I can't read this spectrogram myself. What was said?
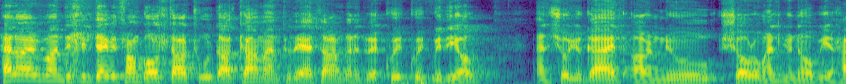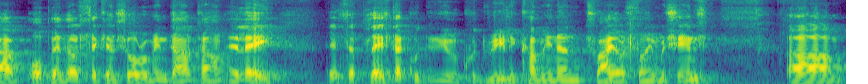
Hello everyone, this is David from goldstartool.com and today I thought I'm gonna do a quick, quick video and show you guys our new showroom. As you know, we have opened our second showroom in downtown LA. It's a place that could you could really come in and try our sewing machines. Um,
